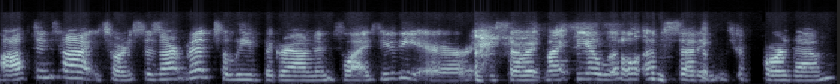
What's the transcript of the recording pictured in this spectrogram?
oftentimes tortoises aren't meant to leave the ground and fly through the air. And so it might be a little upsetting for them.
